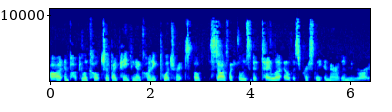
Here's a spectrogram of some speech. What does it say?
art and popular culture by painting iconic portraits of stars like Elizabeth Taylor, Elvis Presley, and Marilyn Monroe.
